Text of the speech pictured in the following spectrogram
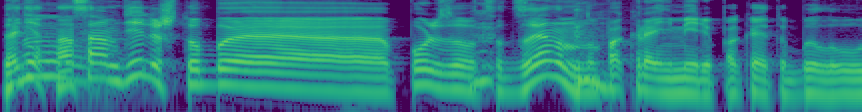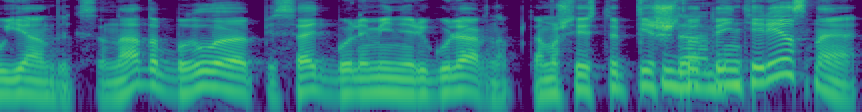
Да ну... нет, на самом деле, чтобы пользоваться дзеном, ну, по крайней мере, пока это было у Яндекса, надо было писать более-менее регулярно. Потому что если ты пишешь да. что-то интересное,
